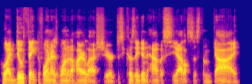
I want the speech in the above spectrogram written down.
who I do think the 49ers wanted to hire last year just because they didn't have a Seattle system guy.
